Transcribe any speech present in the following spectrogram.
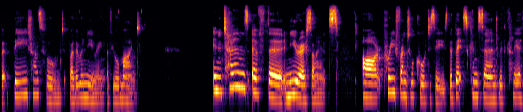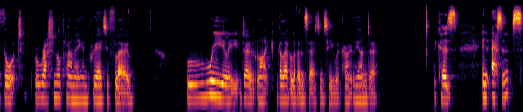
but be transformed by the renewing of your mind. In terms of the neuroscience, our prefrontal cortices, the bits concerned with clear thought, rational planning, and creative flow, really don't like the level of uncertainty we're currently under. Because, in essence,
